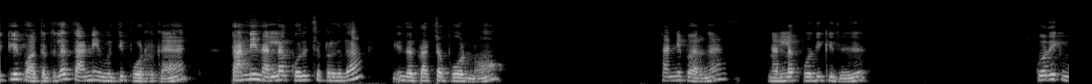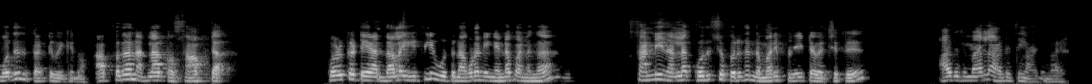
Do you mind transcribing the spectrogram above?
இட்லி பாத்திரத்தில் தண்ணி ஊற்றி போட்டிருக்கேன். தண்ணி நல்லா கொதிச்ச பிறகுதான் இந்த தட்டை போடணும். தண்ணி பாருங்க நல்லா கொதிக்குது. கொதிக்கும் போது இந்த தட்டு வைக்கணும். அப்பதான் நல்லா இருக்கும் சாப்பிட்டா கொழுக்கட்டையா இருந்தாலும் இட்லி ஊத்துனா கூட நீங்க என்ன பண்ணுங்க தண்ணி நல்லா கொதிச்ச பிறகு இந்த மாதிரி பிளேட்டை வச்சுட்டு அதுக்கு மேல அடுக்கலாம் அது மாதிரி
